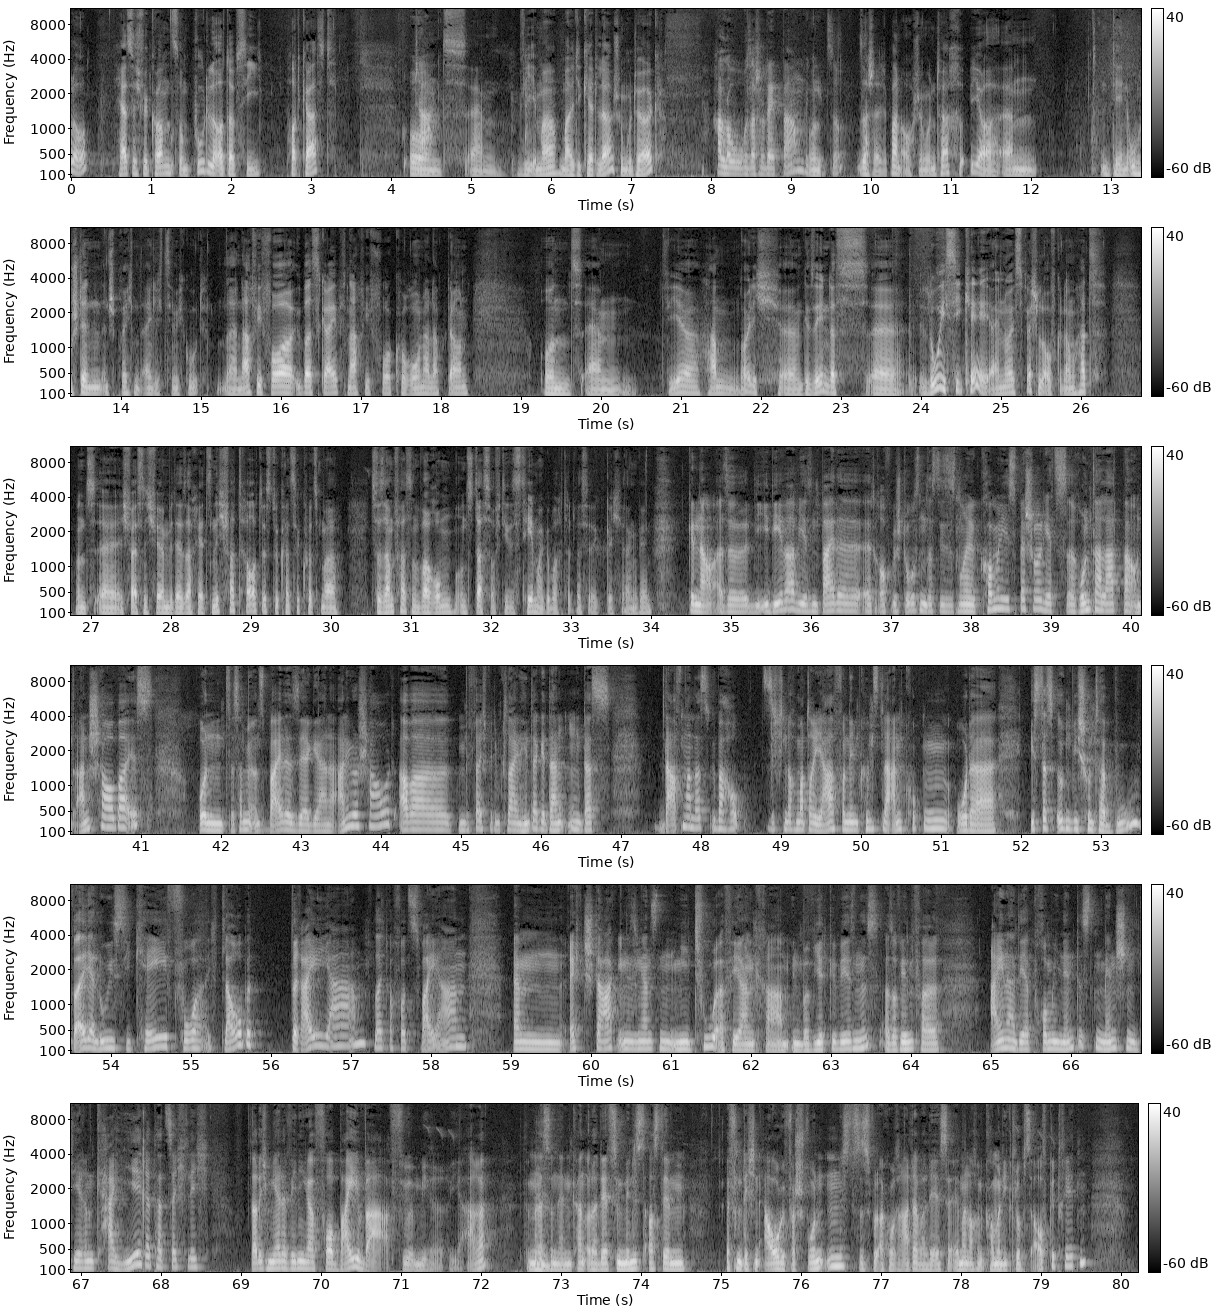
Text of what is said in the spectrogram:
Hallo, herzlich willkommen zum Pudelautopsie Podcast. Und ähm, wie immer, Malti Kettler, schönen guten Tag. Hallo, Sascha Dettbahn, wie Und geht's so? Sascha Dettbahn auch, schönen guten Tag. Ja, ähm, den Umständen entsprechend eigentlich ziemlich gut. Äh, nach wie vor über Skype, nach wie vor Corona-Lockdown. Und ähm, wir haben neulich äh, gesehen, dass äh, Louis C.K. ein neues Special aufgenommen hat. Und äh, ich weiß nicht, wer mit der Sache jetzt nicht vertraut ist. Du kannst ja kurz mal zusammenfassen, warum uns das auf dieses Thema gebracht hat, was wir gleich sagen werden. Genau, also die Idee war, wir sind beide äh, darauf gestoßen, dass dieses neue Comedy-Special jetzt äh, runterladbar und anschaubar ist. Und das haben wir uns beide sehr gerne angeschaut, aber mit- vielleicht mit dem kleinen Hintergedanken, dass darf man das überhaupt sich noch Material von dem Künstler angucken oder ist das irgendwie schon tabu, weil ja Louis C.K. vor, ich glaube, drei Jahren, vielleicht auch vor zwei Jahren, ähm, recht stark in diesen ganzen MeToo-Affären-Kram involviert gewesen ist. Also auf jeden Fall einer der prominentesten Menschen, deren Karriere tatsächlich dadurch mehr oder weniger vorbei war für mehrere Jahre, wenn man das so nennen kann, oder der zumindest aus dem öffentlichen Auge verschwunden ist. Das ist wohl akkurater, weil der ist ja immer noch in Comedy-Clubs aufgetreten.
